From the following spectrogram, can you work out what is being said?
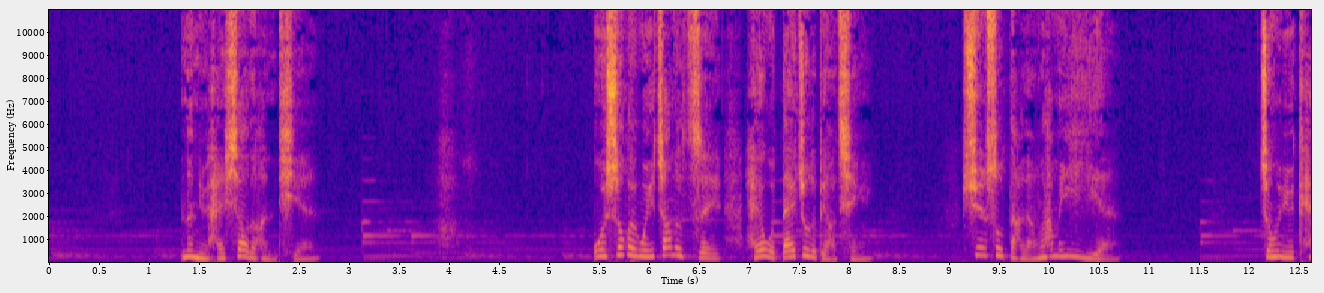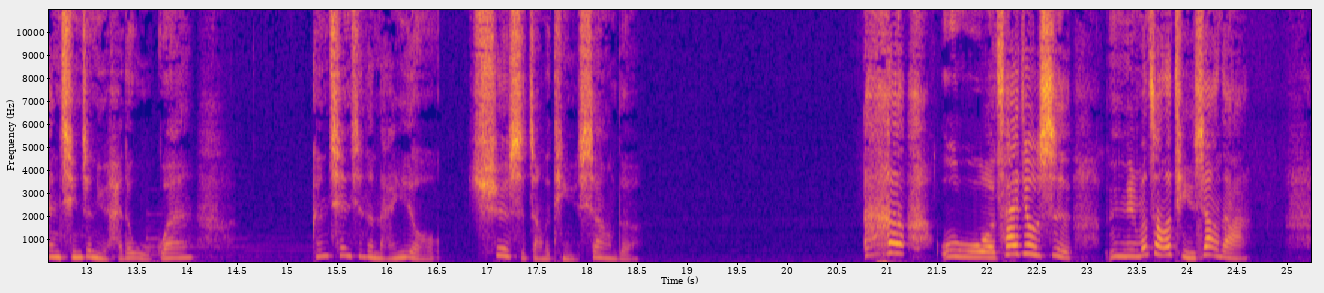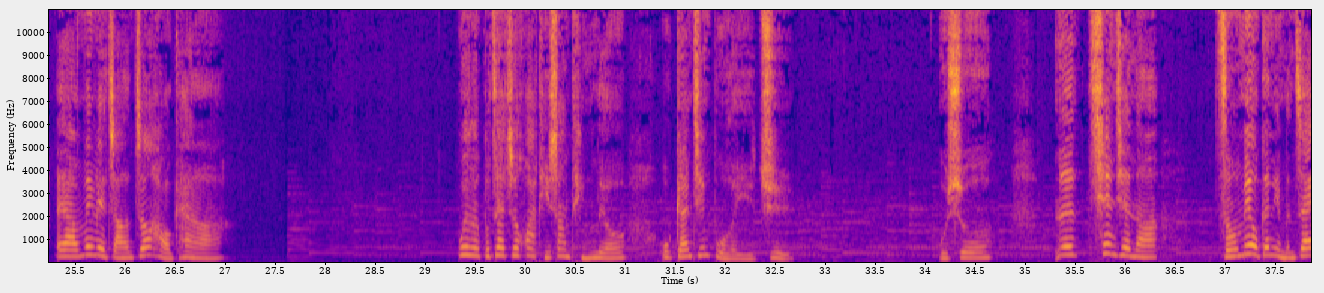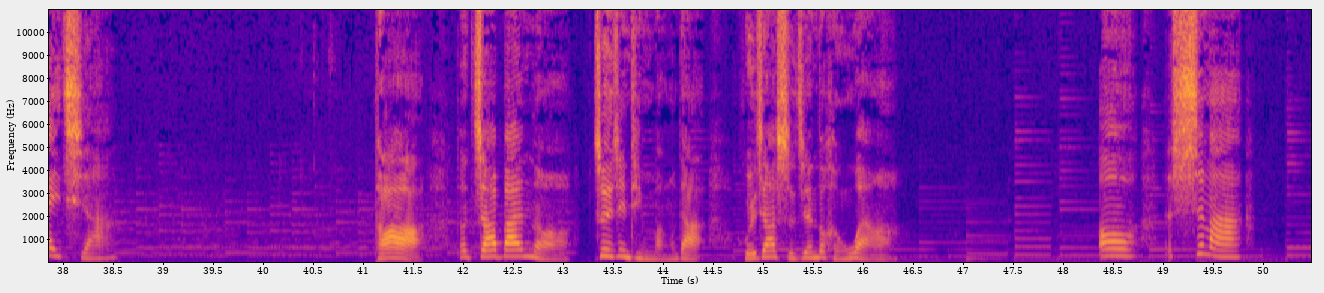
那女孩笑得很甜。我收回违章的嘴，还有我呆住的表情，迅速打量了他们一眼，终于看清这女孩的五官。跟倩倩的男友确实长得挺像的，啊，我我猜就是你们长得挺像的。哎呀，妹妹长得真好看啊！为了不在这话题上停留，我赶紧补了一句：“我说，那倩倩呢？怎么没有跟你们在一起啊？”她她加班呢，最近挺忙的。回家时间都很晚啊！哦，是吗？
